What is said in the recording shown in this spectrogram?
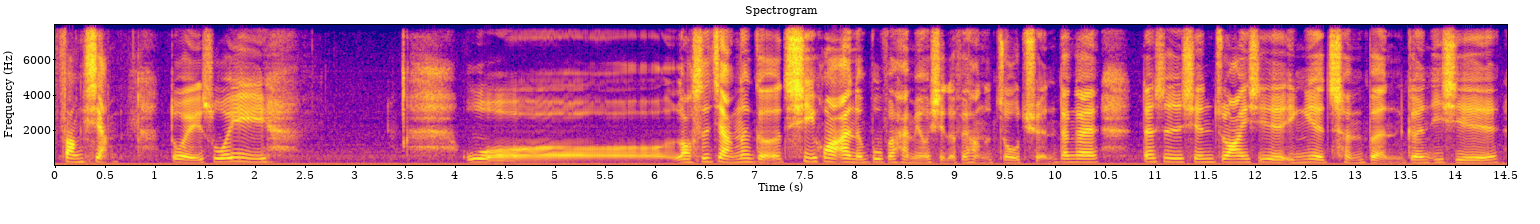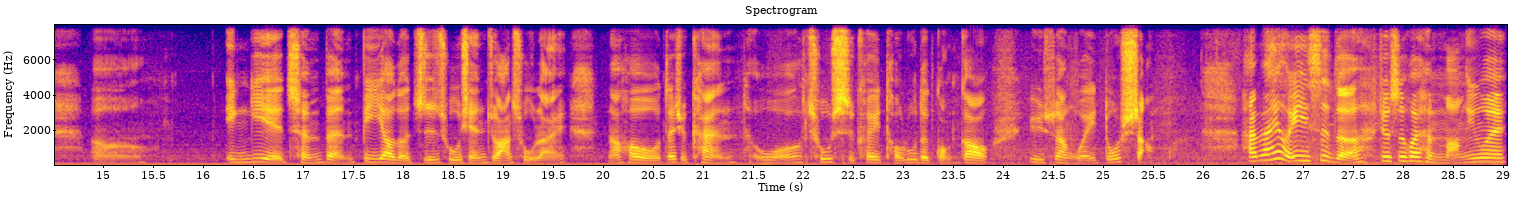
方向，对，所以我老实讲，那个气化案的部分还没有写的非常的周全，大概，但是先抓一些营业成本跟一些呃。营业成本必要的支出先抓出来，然后再去看我初始可以投入的广告预算为多少，还蛮有意思的，就是会很忙，因为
